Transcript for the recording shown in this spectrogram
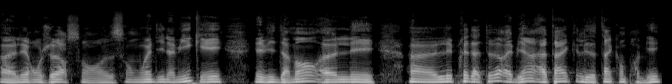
les rongeurs sont, sont moins dynamiques et évidemment les les prédateurs eh bien attaquent les attaquent en premier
